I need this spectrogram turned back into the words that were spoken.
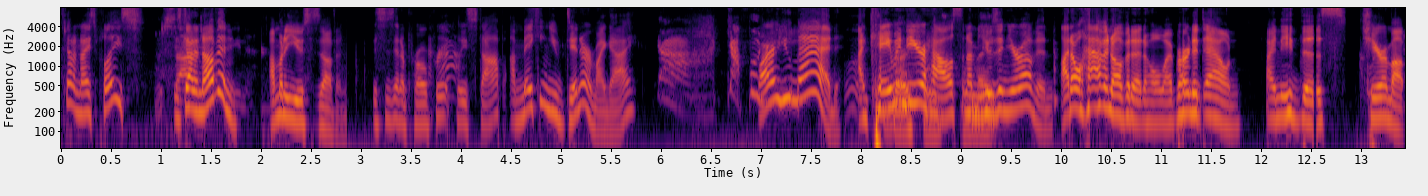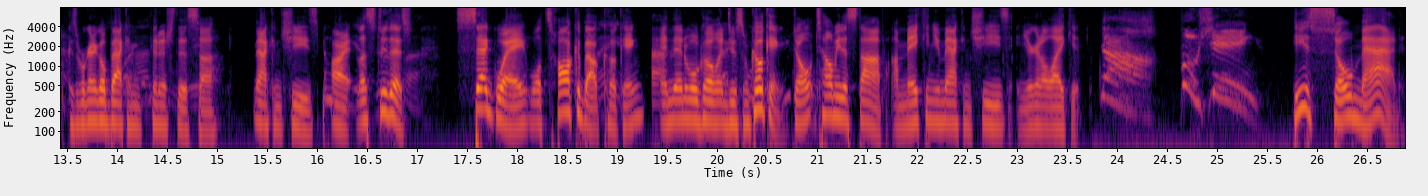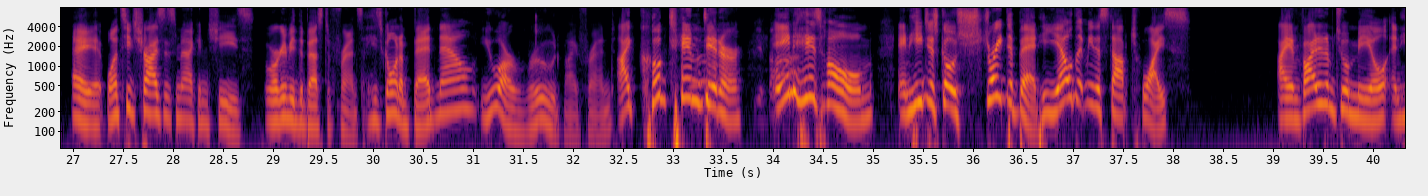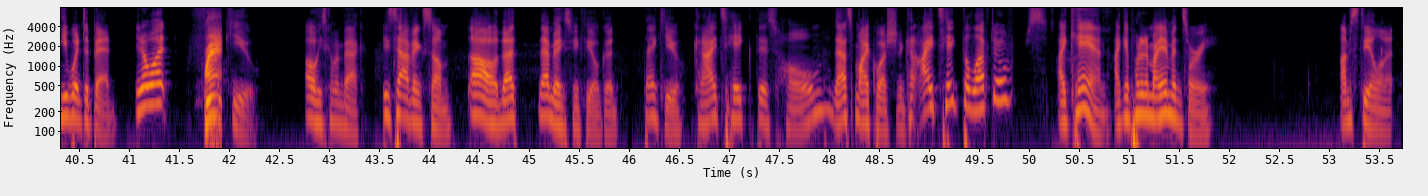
He's got a nice place. He's got an oven. I'm gonna use his oven. This is inappropriate. Please stop. I'm making you dinner, my guy. Why are you mad? I came into your house and I'm using your oven. I don't have an oven at home. I burned it down. I need this. Cheer him up because we're gonna go back and finish this uh, mac and cheese. All right, let's do this. Segue. We'll talk about cooking and then we'll go and do some cooking. Don't tell me to stop. I'm making you mac and cheese and you're gonna like it. Ah, pushing. He is so mad. Hey, once he tries this mac and cheese, we're gonna be the best of friends. He's going to bed now? You are rude, my friend. I cooked him dinner in his home, and he just goes straight to bed. He yelled at me to stop twice. I invited him to a meal, and he went to bed. You know what? Fuck you. Oh, he's coming back. He's having some. Oh, that that makes me feel good. Thank you. Can I take this home? That's my question. Can I take the leftovers? I can. I can put it in my inventory. I'm stealing it.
